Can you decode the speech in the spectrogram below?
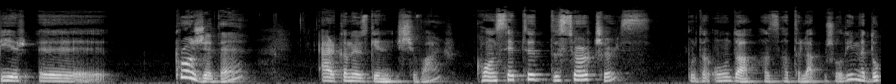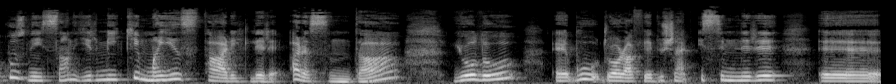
bir e, projede Erkan Özge'nin işi var. Konsepti The Searchers. Buradan onu da hatırlatmış olayım ve 9 Nisan 22 Mayıs tarihleri arasında yolu e, bu coğrafyaya düşen isimleri e,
